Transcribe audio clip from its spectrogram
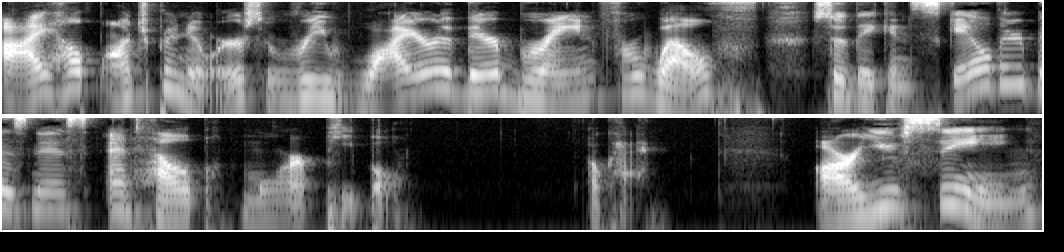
I help entrepreneurs rewire their brain for wealth so they can scale their business and help more people. Okay. Are you seeing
